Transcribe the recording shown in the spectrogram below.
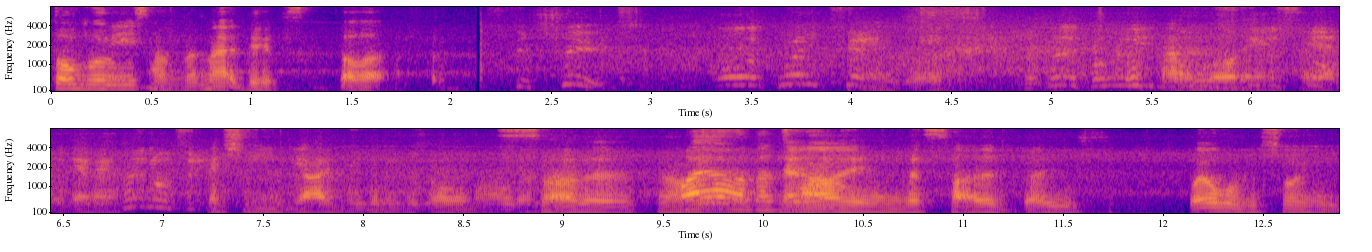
Top vurmuşsan da mən deyim. Tamam. Mən Lorenzo'ya penalty. 5 milyar milimiz olmalıdır. Sarı. Bayağı da Penal yerinde sarı da. Bayağı vurmuşsun oyunu.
